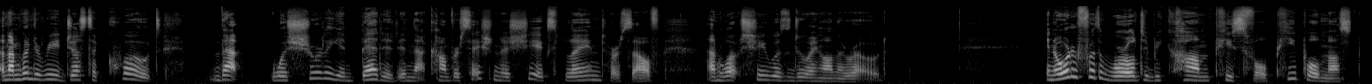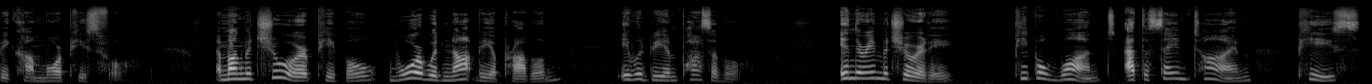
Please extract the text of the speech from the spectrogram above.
And I'm going to read just a quote that was surely embedded in that conversation as she explained herself and what she was doing on the road. In order for the world to become peaceful, people must become more peaceful. Among mature people, war would not be a problem it would be impossible. In their immaturity, people want, at the same time, peace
